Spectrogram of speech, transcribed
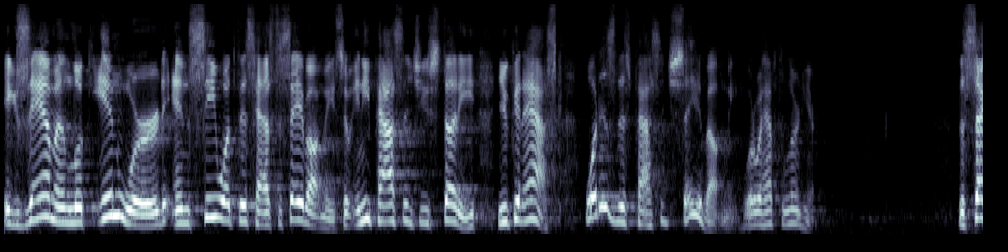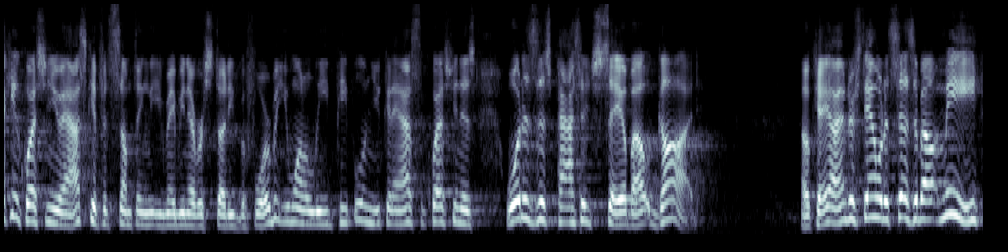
examine, look inward, and see what this has to say about me. So, any passage you study, you can ask, What does this passage say about me? What do I have to learn here? The second question you ask, if it's something that you maybe never studied before, but you want to lead people, and you can ask the question is, What does this passage say about God? Okay, I understand what it says about me,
